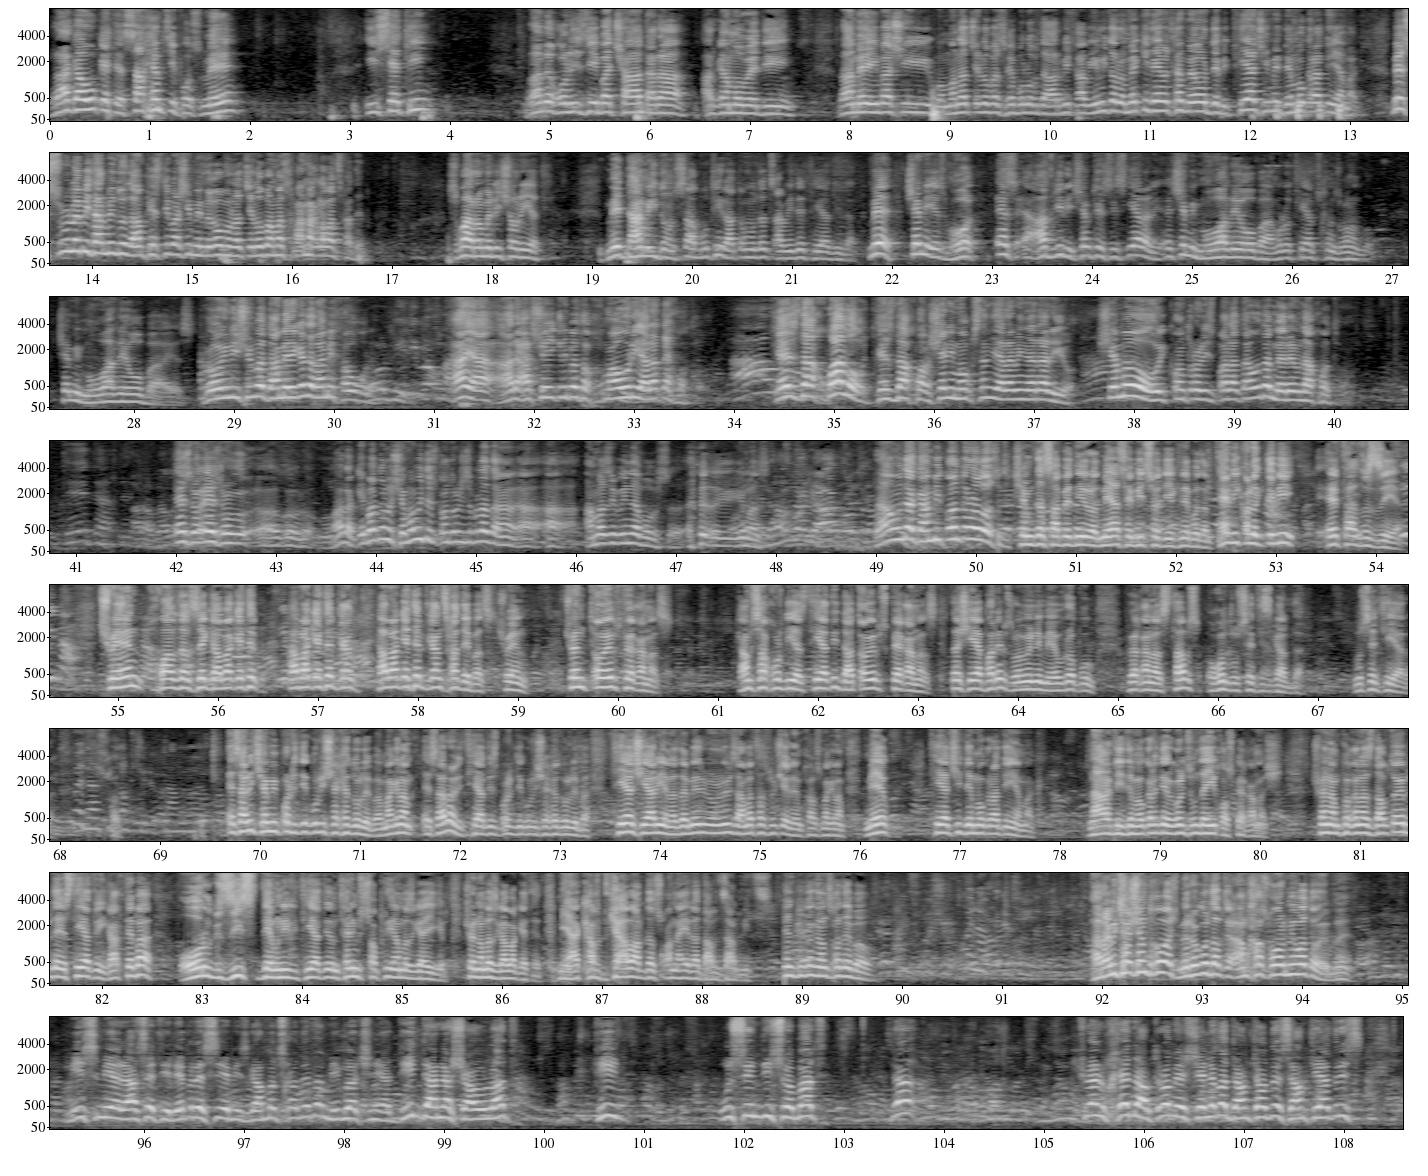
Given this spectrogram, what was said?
რა გაუკეთეს სახელმწიფოს მე? ისეთი რამე ღონისძიება ჩაატარა არ გამოვედი. რამე იმაში მონაწილეობას ღებულობდა არ ვიყავი იმიტომ რომ მე კიდევ ერთხელ მეორდები თეატრში მე დემოკრატია მაქვს. მე სრულებით არ მინდოდა ამ ფესტივალში მე მიღო მონაწილეობა მას ხმამაღლა ვაცხადებ სხვა რომელიც შორიათი. მე დამიდონ საბუთი რატომ უნდა წავიდე თეატრიდან? მე ჩემი ეს ეს ადგილი ჩემთვის ის კი არ არის ეს ჩემი მოვალეობაა რომ თეატრს ხელმძღვანელობ ჩემი მოვალეობაა ეს. როინიშვილმა ამერიკა და რამე ხაუყურე აი არ არ შეიკრიბეთო ხმაური არატეხო დღეს და ხვალო დღეს და ხვალ შენი მომხსნელი არავინ არ არისო. შემოო კონტროლის პალატაო და მე რემნახოთო ეს რო ეს რო არა კი ბატონო შემოვიდეს კონტროლის პალატა ამაზე ვინაბობს იმას. რა უნდა გამიკონტროლოს? ჩემ და საბედნიეროდ მე ასე ვიცოდი იქნებოდა მთელი კოლექტივი ერთ აზრზეა ჩვენ ხვალდაზე გავაკეთებ გავაკეთებ გავაკეთებ განცხადებას ჩვენ ჩვენ ტოვებთ ქვეყანას გამსახურდიას თეატრი დატოვებს ქვეყანას და შეაფარებს რომელიმე ევროპულ ქვეყანას თავს ოღონდ რუსეთის გარდა რუსეთი არა. ეს არის ჩემი პოლიტიკური შეხედულება, მაგრამ ეს არ არის თეატრის პოლიტიკური შეხედულება. თეატრში არიან ადამიანები, რომლებიც ამათაც უჭერენ ხალხს, მაგრამ მე თეატრში დემოკრატია მაქვს. ნაღდი დემოკრატია როგორც უნდა იყოს ქვეყანაში. ჩვენ ამ ქვეყანას დავტოვებ და ეს თეატრი გახდება ორგზის დევნილი თეატრი და მთელი მსოფლიო ამას გაიგებს. ჩვენ ამას გავაკეთეთ. მე აქ ვდგავარ და სხვანაირად დავძარმით. ჩვენ თქვენ განცხადებაო. არავითარ შემთხვევაში მე როგორ დავწერე ამ ხალხს ხوار მივატოვებ მე. მის მიერ ასეთი რეპრესიების გამოცხადება მიგვაჩნია დიდ დანაშაულად, დიდ უსინდისობად და ჩვენ ვხედავთ, რომ ეს შეიძლება დამთავრდეს ამ თეატრის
